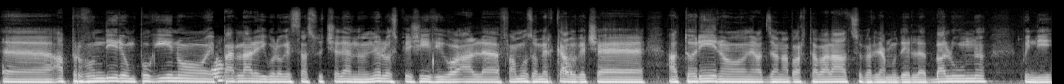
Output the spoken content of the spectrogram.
eh, approfondire un pochino e parlare di quello che sta succedendo nello specifico al famoso mercato che c'è a Torino, nella zona Porta Palazzo, parliamo del Balloon quindi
